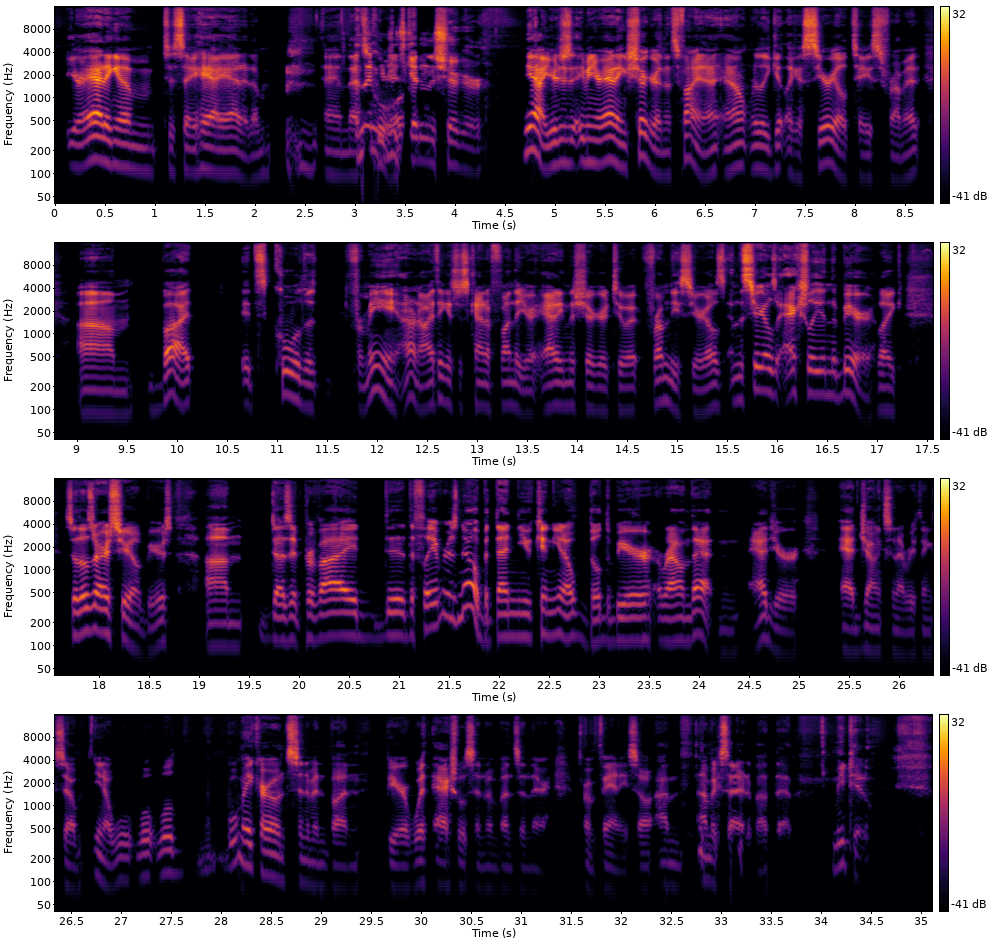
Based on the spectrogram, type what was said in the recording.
you're adding them to say, "Hey, I added them," and And that's then cool. you're just getting the sugar. Yeah, you're just. I mean, you're adding sugar, and that's fine. I, I don't really get like a cereal taste from it, um, but it's cool to for me. I don't know. I think it's just kind of fun that you're adding the sugar to it from these cereals, and the cereal's actually in the beer. Like, so those are our cereal beers. Um, does it provide the the flavors? No, but then you can you know build the beer around that and add your adjuncts and everything. So you know we'll we'll we'll, we'll make our own cinnamon bun beer with actual cinnamon buns in there from Fanny. So I'm I'm excited about that Me too.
